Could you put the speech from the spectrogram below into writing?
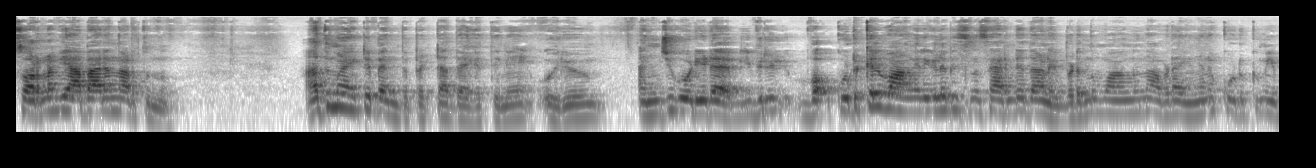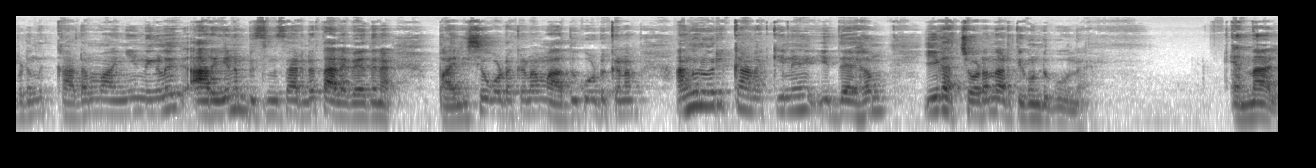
സ്വർണ വ്യാപാരം നടത്തുന്നു. അതുമായിട്ട് ബന്ധപ്പെട്ട് അദ്ദേഹത്തിന് ഒരു അഞ്ചു കോടിയുടെ ഇവർ കൊടുക്കൽ വാങ്ങലുകൾ ബിസിനസ്സുകാരന്റെ ഇതാണ്. ഇവിടെ നിന്ന് വാങ്ങുന്ന അവിടെ എങ്ങനെ കൊടുക്കും ഇവിടെ നിന്ന് കടം വാങ്ങി നിങ്ങൾ അറിയണം ബിസിനസ്സുകാരന്റെ തലവേദന. പലിശ കൊടുക്കണം അത് കൊടുക്കണം. അങ്ങനെ ഒരു കണക്കിന് ഇദ്ദേഹം ഈ കച്ചവടം നടത്തിക്കൊണ്ട് പോകുന്നത് എന്നാൽ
